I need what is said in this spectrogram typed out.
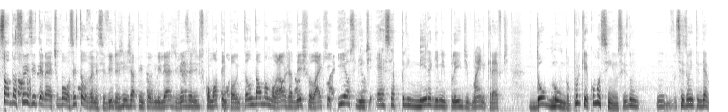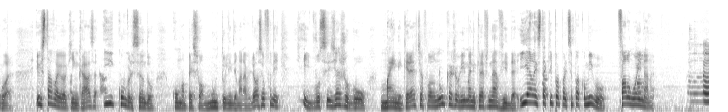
Saudações internet! Bom, vocês estão vendo esse vídeo, a gente já tentou milhares de vezes, a gente ficou mó tempão, então dá uma moral, já deixa o like e é o seguinte, essa é a primeira gameplay de Minecraft do mundo. Por quê? Como assim? Vocês não vocês vão entender agora. Eu estava eu aqui em casa e conversando com uma pessoa muito linda e maravilhosa, eu falei: "Ei, você já jogou Minecraft?" Ela falou: "Nunca joguei Minecraft na vida". E ela está aqui para participar comigo. Fala um oi, Nana. Oi.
